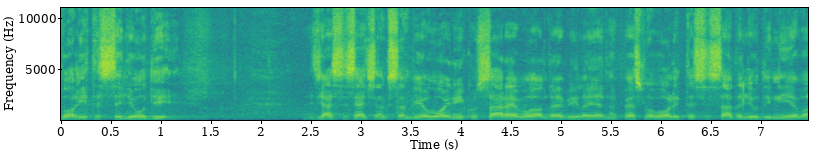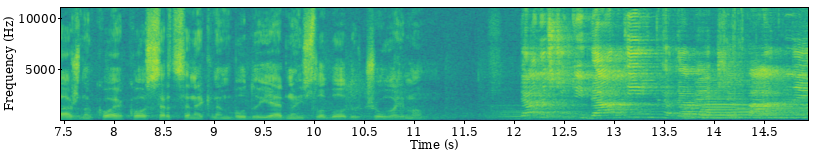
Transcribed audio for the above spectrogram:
volite se ljudi, Ja se sećam da sam bio vojnik u Sarajevu, onda je bila jedna pesma Volite se, sada ljudi nije važno ko je ko srce, nek nam budu jedno i slobodu čuvajmo. Danas ću ti dati kada veče padne,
